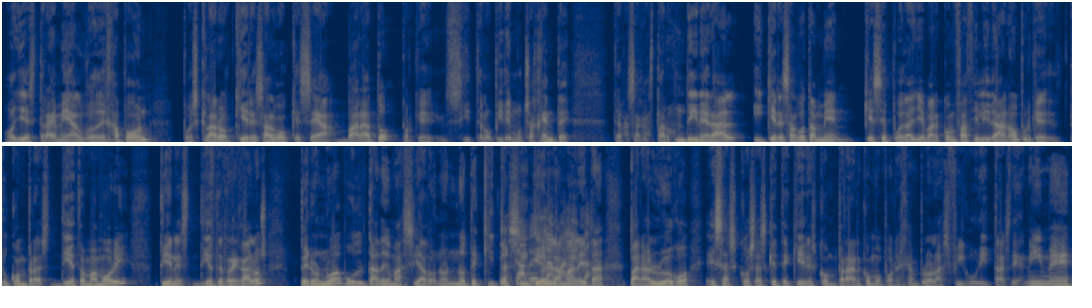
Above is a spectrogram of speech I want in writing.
oye, tráeme algo de Japón, pues claro, quieres algo que sea barato, porque si te lo pide mucha gente, te vas a gastar un dineral y quieres algo también que se pueda llevar con facilidad, ¿no? Porque tú compras 10 omamori, tienes 10 regalos, pero no abulta demasiado, ¿no? No te quita Te sitio en la maleta. maleta para luego esas cosas que te quieres comprar, como por ejemplo las figuritas de anime,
